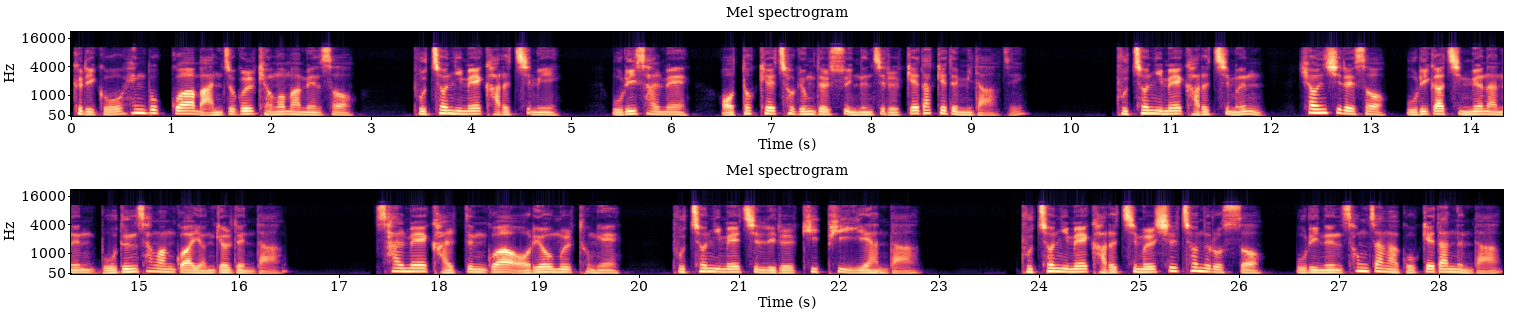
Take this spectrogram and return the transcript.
그리고 행복과 만족을 경험하면서 부처님의 가르침이 우리 삶에 어떻게 적용될 수 있는지를 깨닫게 됩니다. 부처님의 가르침은 현실에서 우리가 직면하는 모든 상황과 연결된다. 삶의 갈등과 어려움을 통해 부처님의 진리를 깊이 이해한다. 부처님의 가르침을 실천으로써 우리는 성장하고 깨닫는다.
